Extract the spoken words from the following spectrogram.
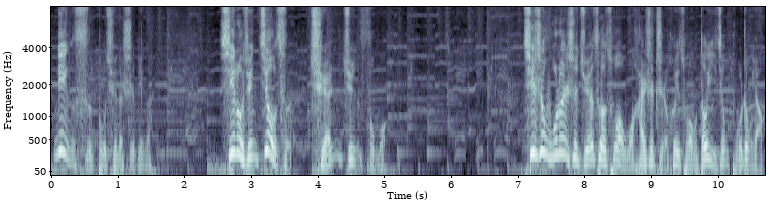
宁死不屈的士兵啊！西路军就此全军覆没。其实无论是决策错误还是指挥错误，都已经不重要了。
